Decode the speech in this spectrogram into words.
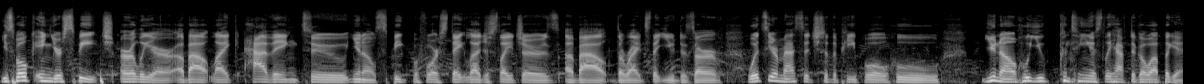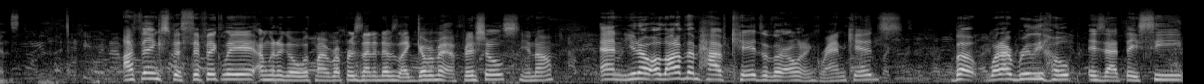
you spoke in your speech earlier about like having to, you know, speak before state legislatures about the rights that you deserve. What's your message to the people who, you know, who you continuously have to go up against? I think specifically, I'm gonna go with my representatives, like government officials, you know, and you know, a lot of them have kids of their own and grandkids. But what I really hope is that they see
